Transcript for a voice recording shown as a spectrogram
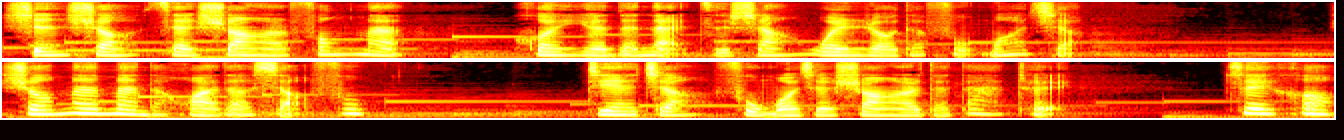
伸手在双儿丰满、浑圆的奶子上温柔地抚摸着，手慢慢地滑到小腹，接着抚摸着双儿的大腿，最后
